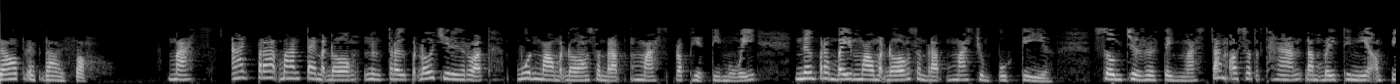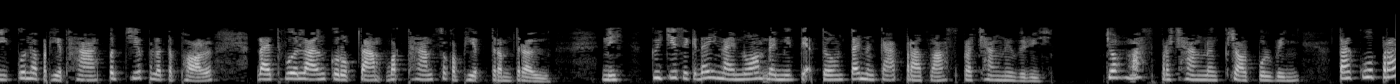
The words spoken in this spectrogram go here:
ចោលផ្ដេសផ្ដាសឲ្យសោះម៉ាស់អាចប្រើបានតែម្ដងនិងត្រូវបដូរជារៀងរាល់4ម៉ោងម្ដងសម្រាប់ម៉ាស់ប្រភេទទី1និង8ម៉ោងម្ដងសម្រាប់ម៉ាស់ចំពុះទាសូមជ្រើសរើសទិញម៉ាស់តាមឱសថដ្ឋានដើម្បីធានាអំពីគុណភាពថាពិតជាផលិតផល ដែលធ្វើឡើងគោរពតាមបទដ្ឋានសុខភាពត្រឹមត្រូវនេះគឺជាសេចក្តីណែនាំដែលមានតាក់ទងតែនឹងការប្រើម៉ាស់ប្រឆាំងនឹងវីរុស ចុះម៉ាស់ប្រឆាំងនឹងខ្យល់ពុលវិញតើគួរប្រើ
